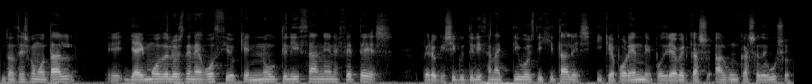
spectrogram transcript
Entonces, como tal, eh, ya hay modelos de negocio que no utilizan NFTs, pero que sí que utilizan activos digitales y que por ende podría haber algún caso de uso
